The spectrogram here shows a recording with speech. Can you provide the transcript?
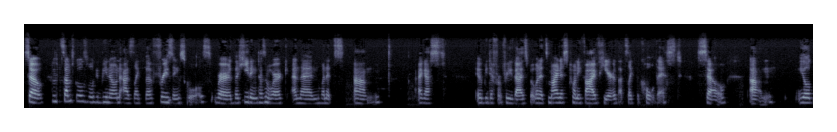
So some schools will be known as like the freezing schools where the heating doesn't work and then when it's um I guess it would be different for you guys, but when it's minus 25 here, that's like the coldest. So um you'll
